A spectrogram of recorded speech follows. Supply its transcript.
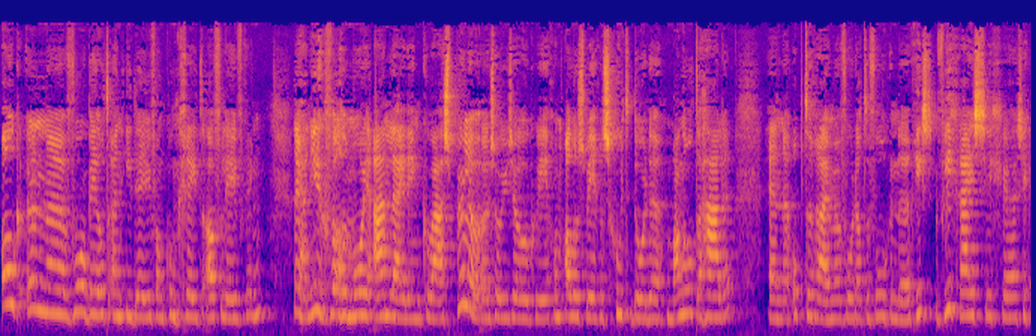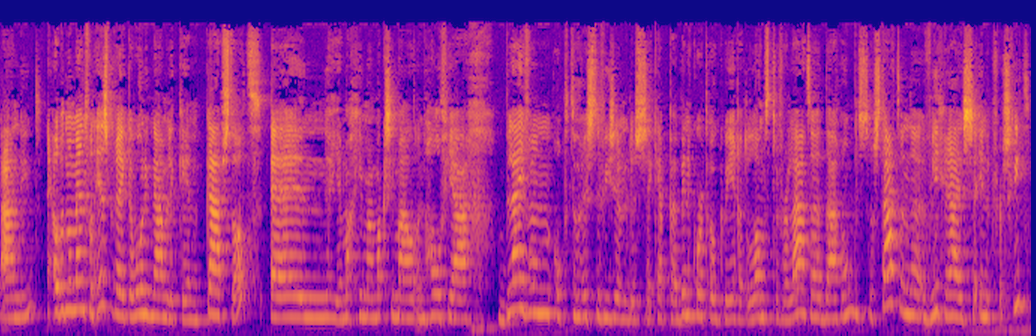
Ook een uh, voorbeeld en idee van concrete aflevering. Nou ja, in ieder geval een mooie aanleiding qua spullen sowieso ook weer. Om alles weer eens goed door de mangel te halen. En eh, op te ruimen voordat de volgende vliegreis zich, uh, zich aandient. Op het moment van inspreken woon ik namelijk in Kaapstad. En je mag hier maar maximaal een half jaar blijven op toeristenvisum. Dus ik heb binnenkort ook weer het land te verlaten daarom. Dus er staat een vliegreis in het verschiet.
